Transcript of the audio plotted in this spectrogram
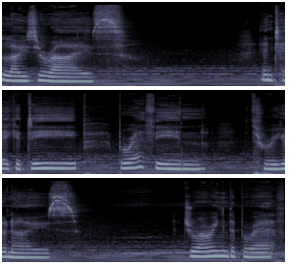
Close your eyes and take a deep breath in through your nose, drawing the breath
